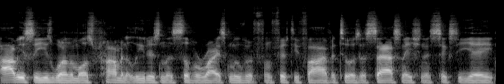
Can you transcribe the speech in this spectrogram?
Obviously, he's one of the most prominent leaders in the civil rights movement from 55 until his assassination in 68.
